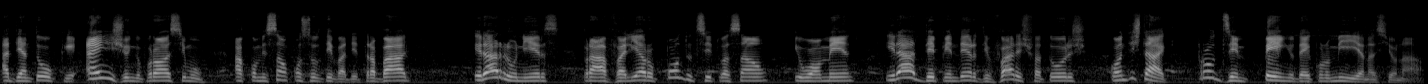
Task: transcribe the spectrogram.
adiantou que em junho próximo a Comissão Consultiva de Trabalho irá reunir-se para avaliar o ponto de situação e o aumento irá depender de vários fatores, com destaque para o desempenho da economia nacional.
